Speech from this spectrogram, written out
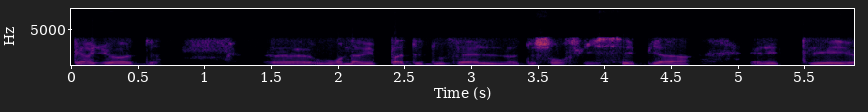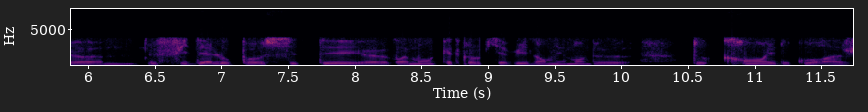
période où on n'avait pas de nouvelles de son fils, eh bien, elle était fidèle au poste. C'était vraiment quelqu'un qui avait énormément de, de cran et de courage.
